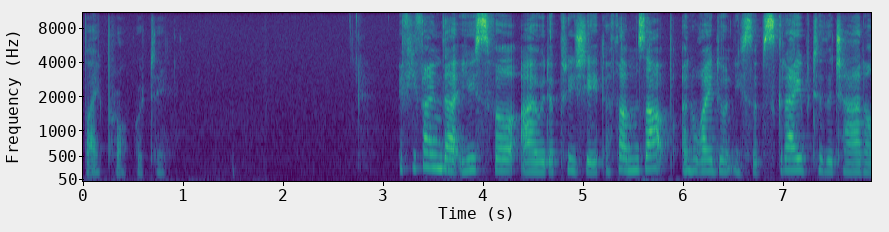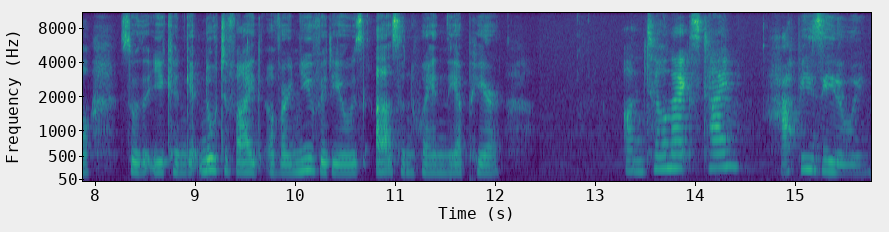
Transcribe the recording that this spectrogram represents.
by property. If you found that useful, I would appreciate a thumbs up and why don't you subscribe to the channel so that you can get notified of our new videos as and when they appear. Until next time, happy xeroing!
